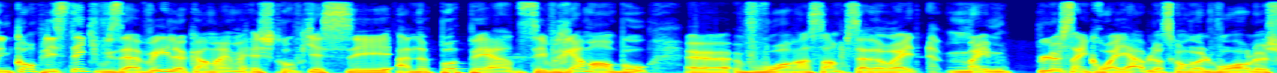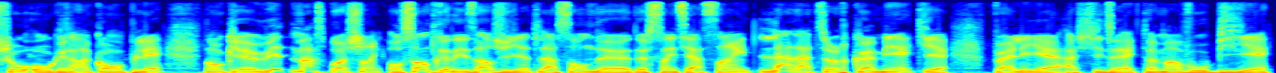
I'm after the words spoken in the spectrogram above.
une complicité que vous avez là quand même. Je trouve que c'est à ne pas perdre. C'est vraiment beau voir ensemble. Puis ça devrait être même plus incroyable lorsqu'on va le voir le show au grand complet. Donc 8 mars prochain au Centre des Arts Juliette Lassonde de, de Saint-Hyacinthe, la nature comique. Vous pouvez aller acheter directement vos billets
